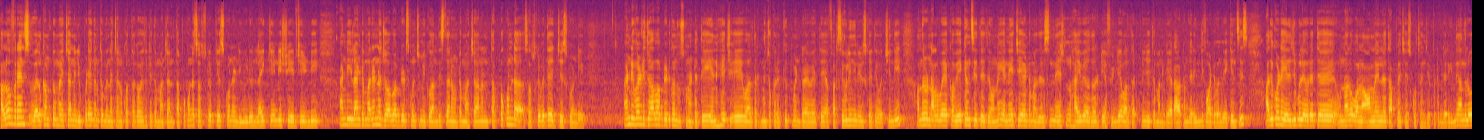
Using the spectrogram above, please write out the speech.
Hello friends welcome to my channel. ఇప్పుడే కనుక మీరు నా ఛానల్ కొత్తగా విజిట్ అయితే మా ఛానల్ తప్పకుండా సబ్స్క్రైబ్ చేసుకోండి అండి వీడియోని లైక్ చేయండి షేర్ చేయండి. అండ్ ఇలాంటి మరెన్నో జాబ్ అప్డేట్స్ గురించి మీకు అందిస్తూనే ఉంటాం మా ఛానల్ తప్పకుండా సబ్స్క్రైబ్ అయితే చేసుకోండి. అండ్ ఇవాళ జాబ్ అప్డేట్ కానీ చూసుకున్నట్టయితే ఎన్హెచ్ఏ వాళ్ళ తరపు నుంచి ఒక రిక్రూట్మెంట్ డ్రైవ్ అయితే ఫర్ సివిల్ ఇంజనీర్స్కి అయితే వచ్చింది. అందులో నలభై ఒక్క వేకెన్సీస్ అయితే ఉన్నాయి. ఎన్హెచ్ఏ అంటే మనకు తెలిసింది national highway authority of India వాళ్ళ తరపు నుంచి అయితే మనకి రావడం జరిగింది ఫార్టీ వన్ వేకెన్సీస్ అది కూడా ఎలిజిబుల్ ఎవరైతే ఉన్నారో వాళ్ళు ఆన్లైన్లో అయితే అప్లై చేసుకోవచ్చు అని చెప్పడం జరిగింది. అందులో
